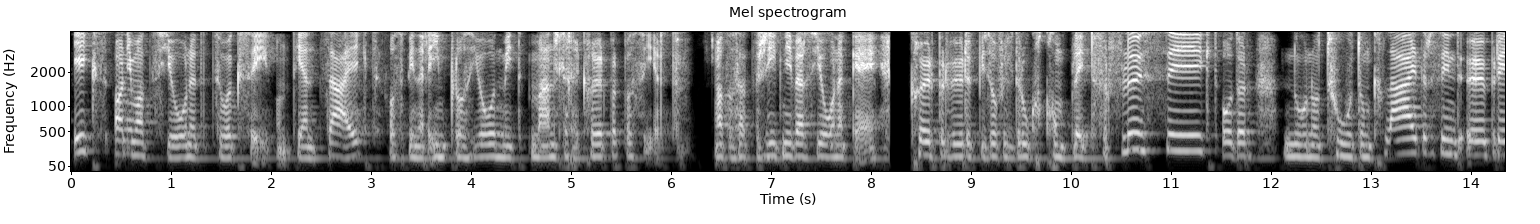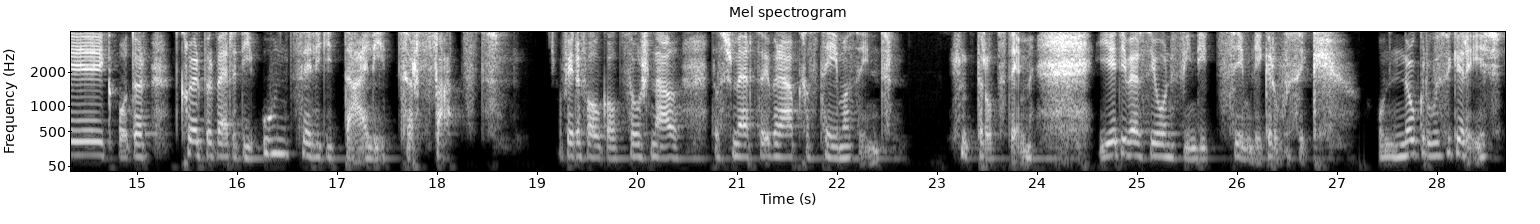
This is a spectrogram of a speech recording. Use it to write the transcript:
x Animationen dazu gesehen und die haben gezeigt, was bei einer Implosion mit menschlichen Körper passiert. Also es hat verschiedene Versionen gegeben. Körper würden bei so viel Druck komplett verflüssigt oder nur noch Haut und Kleider sind übrig oder Körper werden in unzählige Teile zerfetzt. Auf jeden Fall geht es so schnell, dass Schmerzen überhaupt kein Thema sind. Trotzdem, jede Version finde ich ziemlich grusig. Und noch grusiger ist,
